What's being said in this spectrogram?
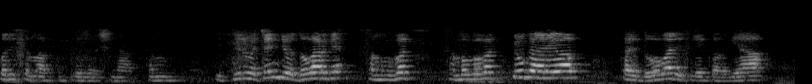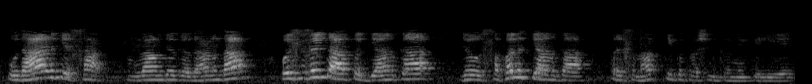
परिसमाप्ति प्रदर्शनार्थम। निर्वचन जो दो बार गया, संभवत संभवत क्यों कह रहे हो आप? कल दो बार इसलिए कह गया, उदाहरण के साथ रामदेव का उदाहरण था उसके सहित आपको ज्ञान का, जो सफल ज्ञान का, परिसमाप्ति का प्रश्न करने के लिए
